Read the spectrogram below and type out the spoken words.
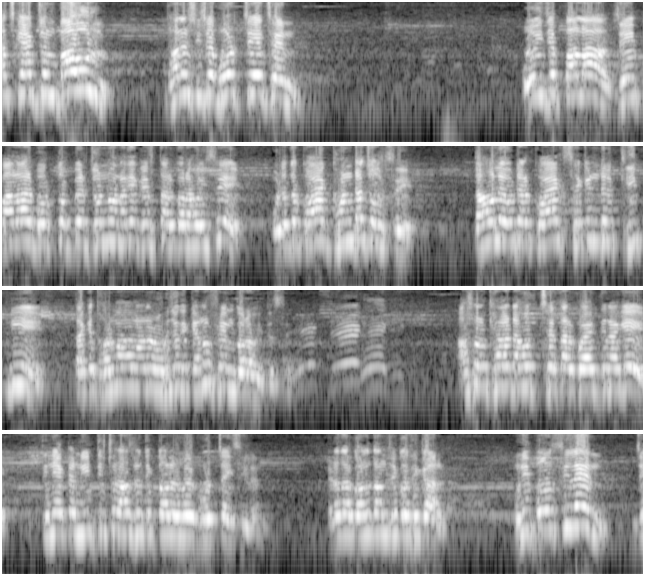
আজকে একজন বাউল ধানের শীষে ভোট চেয়েছেন। ওই যে পালা, যে পালার বক্তব্যের জন্য ওনাকে গ্রেফতার করা হয়েছে, ওটা তো কয়েক ঘণ্টা চলছে। তাহলে ওটার কয়েক সেকেন্ডের ক্লিপ নিয়ে তাকে ধর্মাবলম্বনের অভিযোগে কেন ফ্রেম করা হইতেছে? আসল খেলাটা হচ্ছে তার কয়েকদিন আগে তিনি একটা নির্দিষ্ট রাজনৈতিক দলের হয়ে ভোট চাইছিলেন। এটা তার গণতান্ত্রিক অধিকার। উনি বলছিলেন যে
